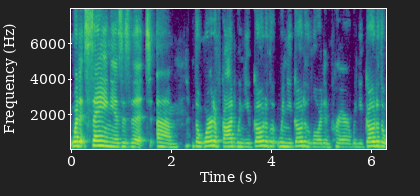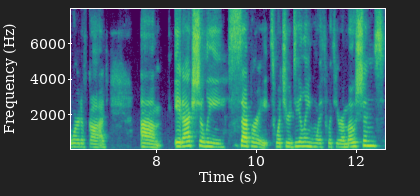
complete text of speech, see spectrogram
what it's saying is is that um, the word of God when you go to the when you go to the Lord in prayer, when you go to the word of God, um, it actually separates what you're dealing with with your emotions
